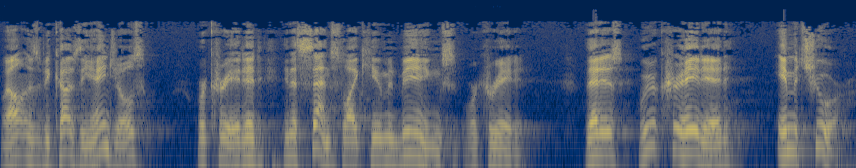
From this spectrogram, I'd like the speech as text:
Well, it was because the angels were created in a sense like human beings were created. That is, we were created immature,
